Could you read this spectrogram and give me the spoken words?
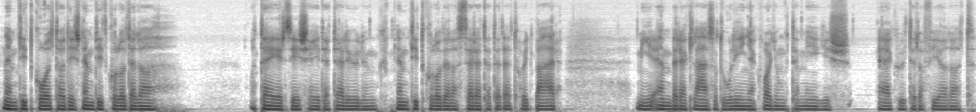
nem titkoltad, és nem titkolod el a, a te érzéseidet előlünk, nem titkolod el a szeretetedet, hogy bár mi emberek, lázadó lények vagyunk, te mégis elküldted a fiadat,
